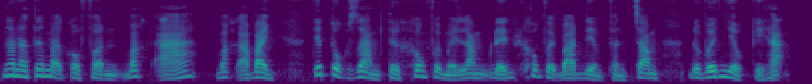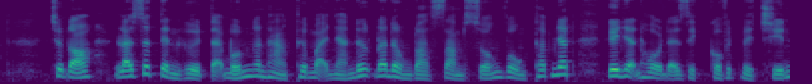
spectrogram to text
Ngân hàng Thương mại Cổ phần Bắc Á Bắc Á Banh tiếp tục giảm từ 0,15 đến 0,3 điểm phần trăm đối với nhiều kỳ hạn. Trước đó, lãi suất tiền gửi tại 4 ngân hàng thương mại nhà nước đã đồng loạt giảm xuống vùng thấp nhất ghi nhận hồi đại dịch COVID-19.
